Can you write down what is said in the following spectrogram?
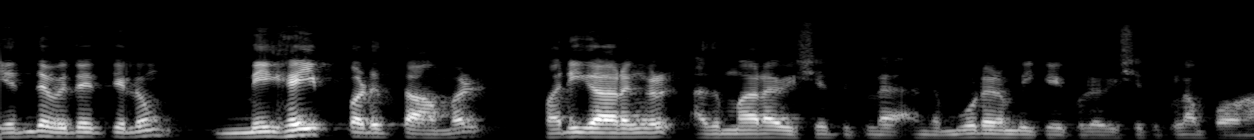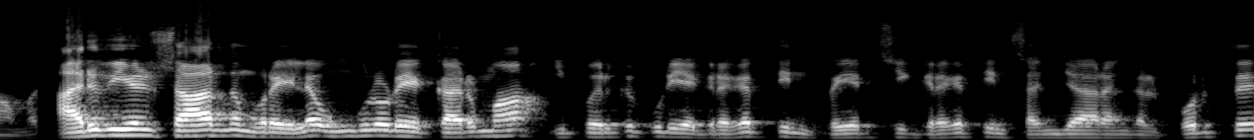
எந்த விதத்திலும் மிகைப்படுத்தாமல் பரிகாரங்கள் அது மாதிரி விஷயத்துக்குள்ள அந்த மூட நம்பிக்கைக்குள்ள விஷயத்துக்குலாம் போகாமல் அறிவியல் சார்ந்த முறையில் உங்களுடைய கர்மா இப்போ இருக்கக்கூடிய கிரகத்தின் பெயர்ச்சி கிரகத்தின் சஞ்சாரங்கள் பொறுத்து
